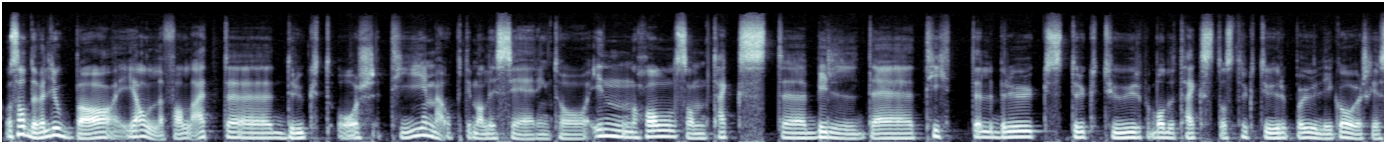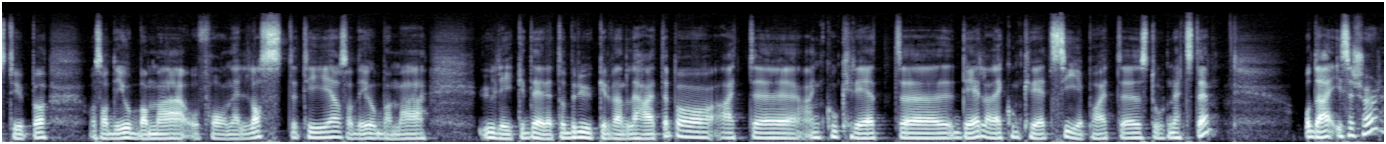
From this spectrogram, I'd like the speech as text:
Og så hadde vel jobba i alle fall et eh, drukt års tid med optimalisering av innhold som tekst, uh, bilde, tittel tittelbruk, struktur på både tekst og struktur på ulike overskriftstyper. Og så hadde de jobba med å få ned lastetida, og så hadde de jobba med ulike deler av brukervennligheter på et, eh, en konkret eh, del, eller en konkret side på et eh, stort nettsted. Og det i seg sjøl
